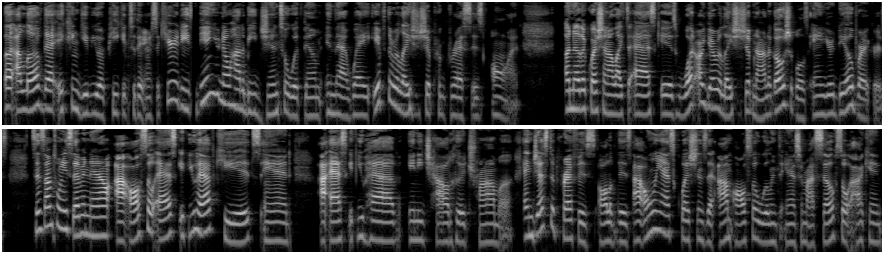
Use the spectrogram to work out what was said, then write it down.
But I love that it can give you a peek into their insecurities. Then you know how to be gentle with them in that way if the relationship progresses on. Another question I like to ask is what are your relationship non negotiables and your deal breakers? Since I'm 27 now, I also ask if you have kids and I ask if you have any childhood trauma. And just to preface all of this, I only ask questions that I'm also willing to answer myself so I can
